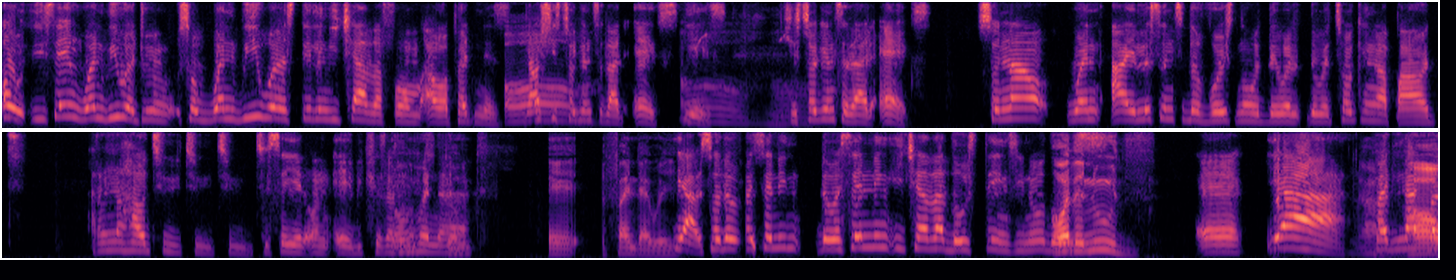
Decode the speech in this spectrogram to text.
Oh, you're saying when we were doing so when we were stealing each other from our partners. Oh. Now she's Oh. talking to that ex. Yes. Oh, She's talking to that ex. So now when I listened to the voice note, they were they were talking about I don't know how to to to to say it on air because I don't, Don't, wanna don't. Uh, find a way. yeah, so they were sending they were sending each other those things, you know, those Or the nudes. uh yeah, but not but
